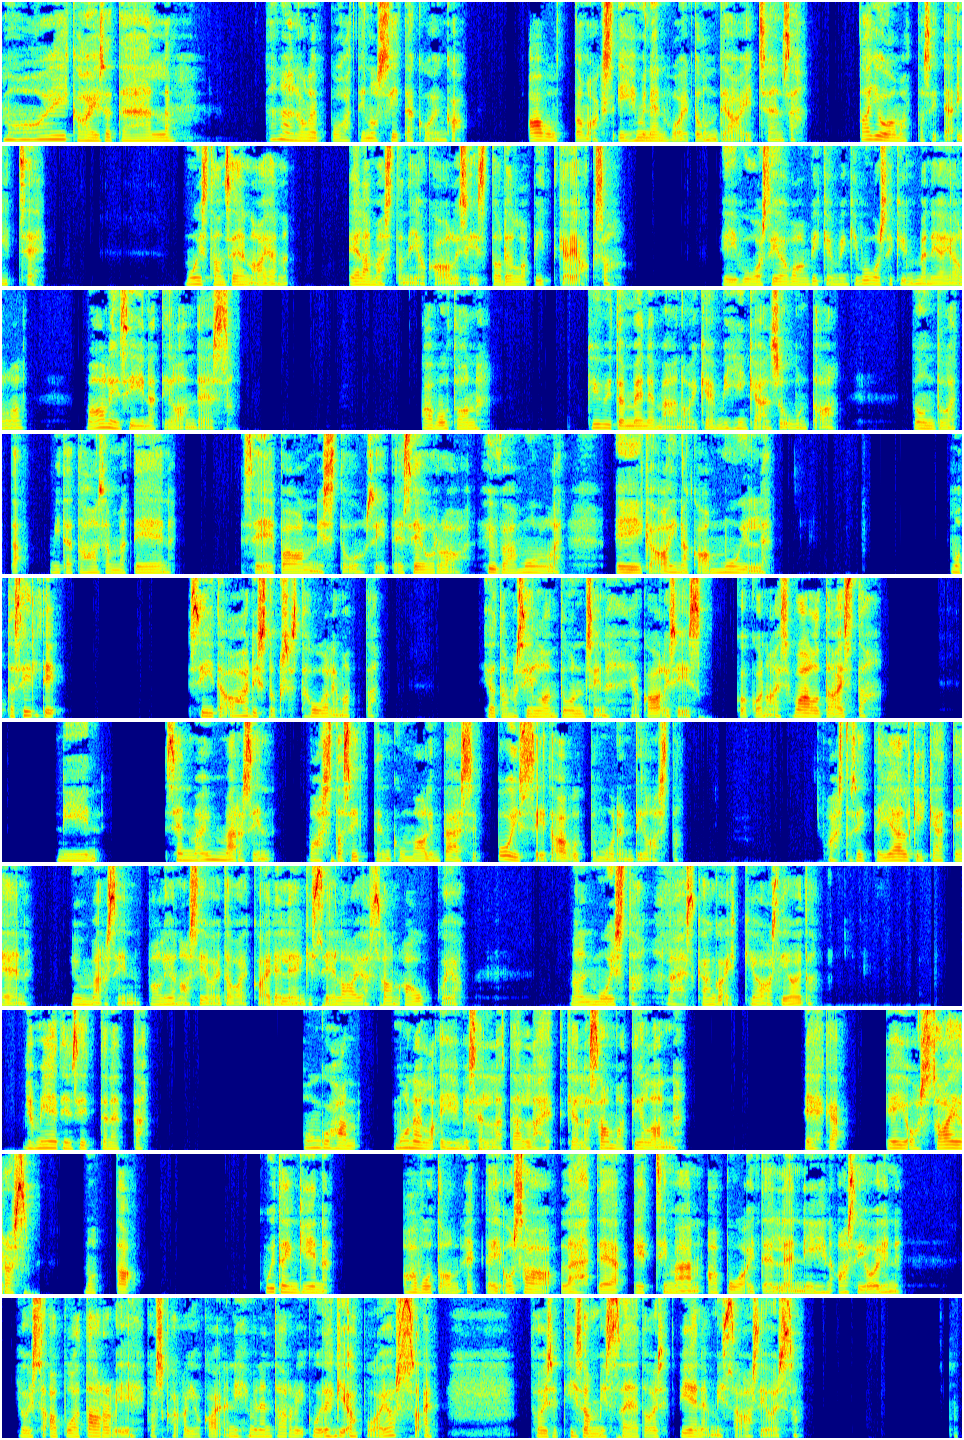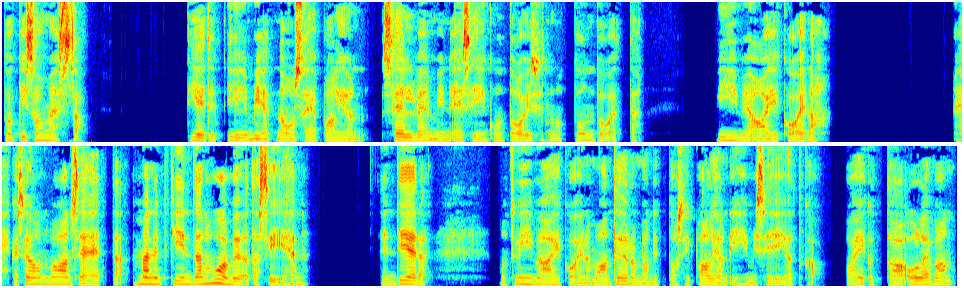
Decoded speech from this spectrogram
Moi, Kaisa täällä. Tänään olen pohtinut sitä, kuinka avuttomaksi ihminen voi tuntea itsensä tajuamatta sitä itse. Muistan sen ajan elämästäni, joka oli siis todella pitkä jakso. Ei vuosia, vaan pikemminkin vuosikymmeniä, jolloin mä olin siinä tilanteessa. Avuton, kyvytön menemään oikein mihinkään suuntaan. Tuntuu, että mitä tahansa mä teen, se epäonnistuu. Siitä ei seuraa hyvää mulle, eikä ainakaan muille. Mutta silti siitä ahdistuksesta huolimatta, jota mä silloin tunsin, joka oli siis kokonaisvaltaista, niin sen mä ymmärsin vasta sitten, kun mä olin päässyt pois siitä avuttomuuden tilasta. Vasta sitten jälkikäteen ymmärsin paljon asioita, vaikka edelleenkin siellä ajassa on aukkoja. Mä en muista läheskään kaikkia asioita. Ja mietin sitten, että onkohan monella ihmisellä tällä hetkellä sama tilanne. Ehkä ei ole sairas, mutta kuitenkin avuton, ettei osaa lähteä etsimään apua itselleen niihin asioihin, joissa apua tarvii, koska jokainen ihminen tarvii kuitenkin apua jossain. Toiset isommissa ja toiset pienemmissä asioissa. Toki somessa tietyt ilmiöt nousee paljon selvemmin esiin kuin toiset, mutta tuntuu, että viime aikoina ehkä se on vaan se, että mä nyt kiinnitän huomiota siihen, en tiedä, mutta viime aikoina mä oon törmännyt tosi paljon ihmisiä, jotka vaikuttaa olevan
